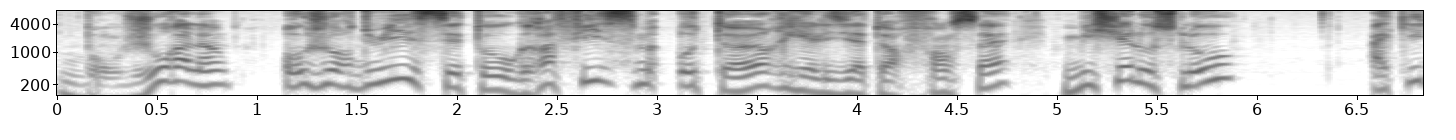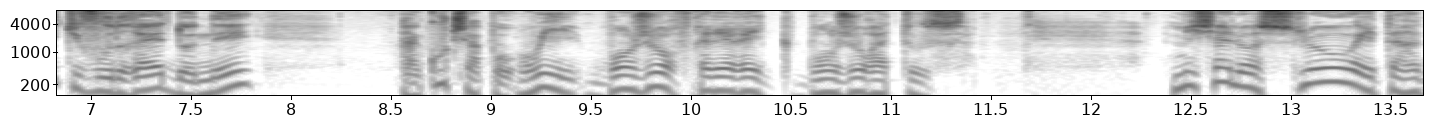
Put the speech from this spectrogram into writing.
Bonjour Alain. Aujourd'hui, c'est au graphisme, auteur, réalisateur français, Michel Oslo, à qui tu voudrais donner un coup de chapeau. Oui, bonjour Frédéric, bonjour à tous. Michel Oslo est un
